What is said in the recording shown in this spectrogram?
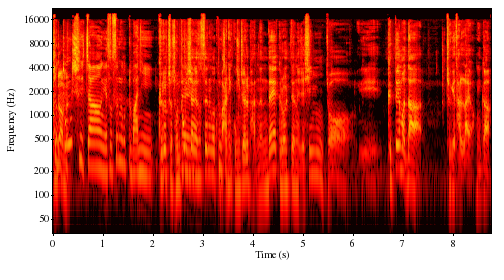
그다음에 전통 시장에서 쓰는 것도 많이 그렇죠. 전통시장에서 네. 쓰는 것도 많이 공제받죠. 공제를 받는데 그럴 때는 이제 신저 이, 그때마다 저게 달라요. 그러니까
